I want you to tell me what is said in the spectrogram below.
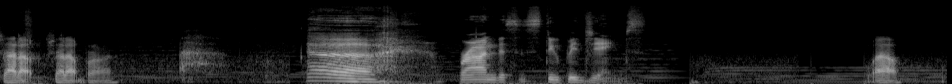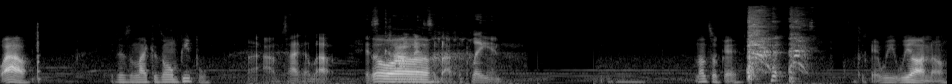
Shout out, shout out, Brian. Uh, Bron, this is stupid James. Wow, wow. He doesn't like his own people. I'm talking about his So, comments uh, about the play-in. That's okay. it's okay. We we all know.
